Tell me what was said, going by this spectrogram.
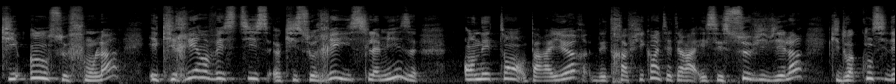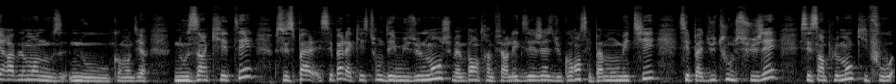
qui ont ce fond-là et qui réinvestissent, euh, qui se réislamisent en étant par ailleurs des trafiquants, etc. Et c'est ce vivier-là qui doit considérablement nous, comment dire, nous inquiéter. Parce que c'est pas, pas la question des musulmans. Je suis même pas en train de faire l'exégèse du Coran. C'est pas mon métier. C'est pas du tout le sujet. C'est simplement qu'il faut,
